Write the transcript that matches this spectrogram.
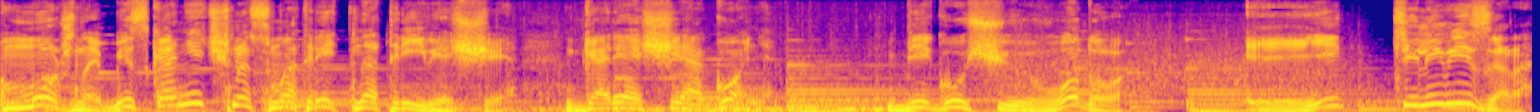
Можно бесконечно смотреть на три вещи. Горящий огонь, бегущую воду и телевизор.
